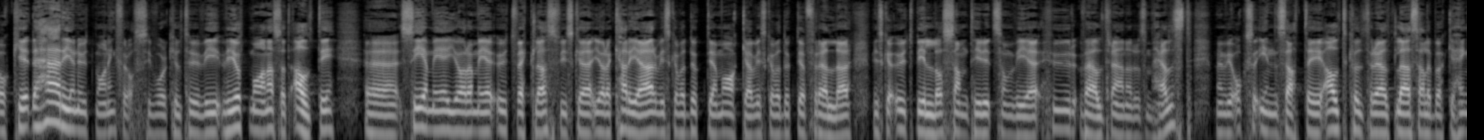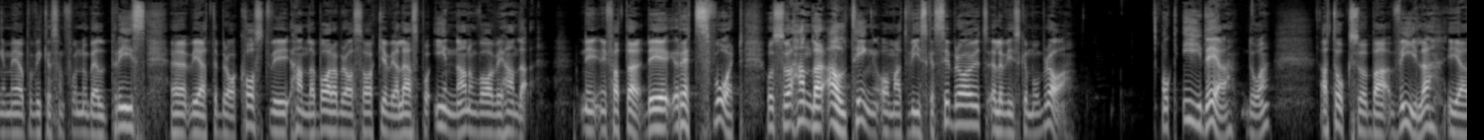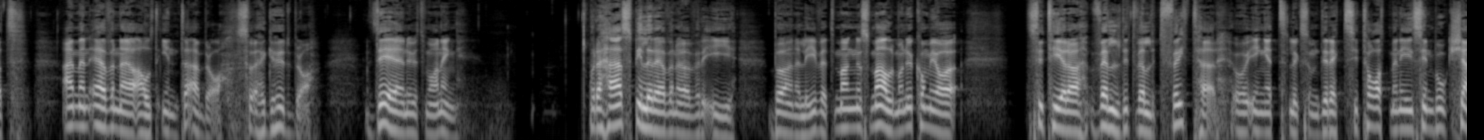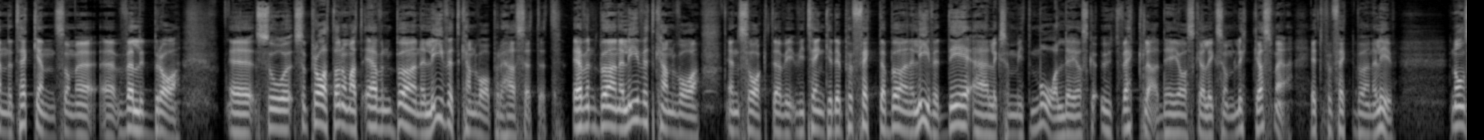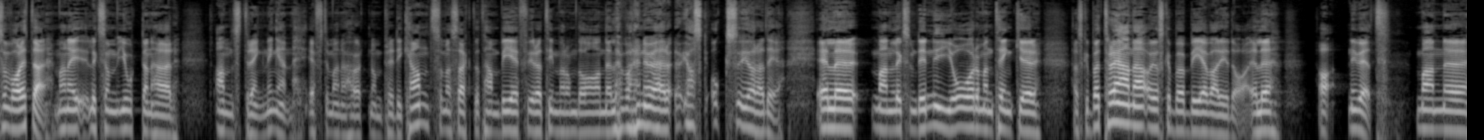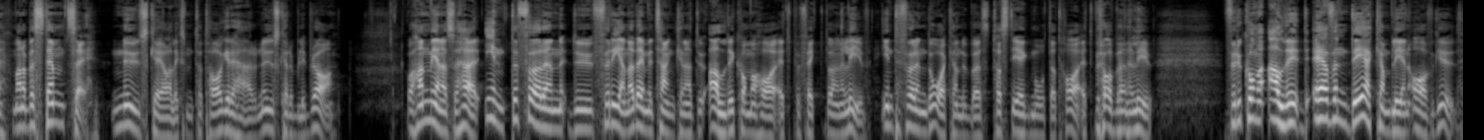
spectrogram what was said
Och eh, det här är en utmaning för oss i vår kultur. Vi, vi uppmanas att alltid eh, se mer, göra mer, utvecklas. Vi ska göra karriär, vi ska vara duktiga makar, vi ska vara duktiga föräldrar. Vi ska utbilda oss samtidigt som vi är hur vältränade som helst. Men vi är också insatta i allt kulturellt, läser alla böcker, hänger med på vilka som får Nobelpris. Eh, vi äter bra kost, vi handlar bara bra saker. Vi har läst på innan om vad vi handlar ni, ni fattar, det är rätt svårt. Och så handlar allting om att vi ska se bra ut eller vi ska må bra. Och i det då, att också bara vila i att nej men även när allt inte är bra, så är Gud bra. Det är en utmaning. Och Det här spiller även över i bönelivet. Magnus Malm, och nu kommer jag citera väldigt, väldigt fritt här och inget liksom direkt citat, men i sin bok Kännetecken som är, väldigt bra eh, så, så pratar han om att även bönelivet kan vara på det här sättet. Även bönelivet kan vara en sak där vi, vi tänker det perfekta bönelivet, det är liksom mitt mål, det jag ska utveckla, det jag ska liksom lyckas med. Ett perfekt böneliv. Någon som varit där? Man har liksom gjort den här ansträngningen efter man har hört någon predikant som har sagt att han ber fyra timmar om dagen eller vad det nu är. Jag ska också göra det. Eller man liksom, det är nyår och man tänker jag ska börja träna och jag ska börja be varje dag. Eller ja, ni vet, man, eh, man har bestämt sig. Nu ska jag liksom ta tag i det här och nu ska det bli bra. Och Han menar så här, inte förrän du förenar dig med tanken att du aldrig kommer ha ett perfekt böneliv. Inte förrän då kan du börja ta steg mot att ha ett bra böneliv. För du kommer aldrig, även det kan bli en avgud.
